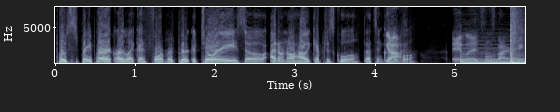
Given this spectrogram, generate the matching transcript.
post spray park are like a form of purgatory. So I don't know how he kept his cool. That's incredible. It was inspiring.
